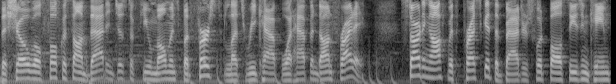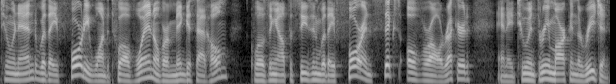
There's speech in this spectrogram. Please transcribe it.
The show will focus on that in just a few moments, but first, let's recap what happened on Friday. Starting off with Prescott, the Badgers football season came to an end with a 41 12 win over Mingus at home, closing out the season with a 4 6 overall record and a 2 3 mark in the region.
